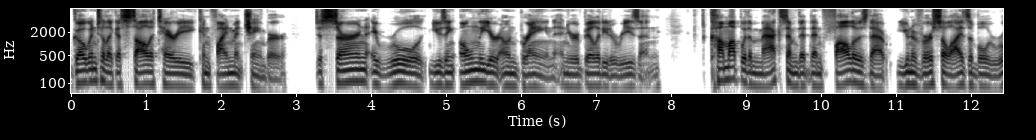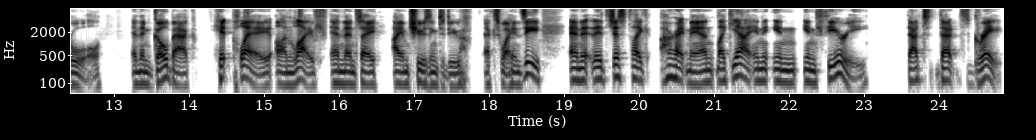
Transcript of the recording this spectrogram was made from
go into like a solitary confinement chamber, discern a rule using only your own brain and your ability to reason, come up with a maxim that then follows that universalizable rule, and then go back, hit play on life, and then say, I am choosing to do X, Y, and Z. And it, it's just like all right man. Like yeah in in in theory that's that's great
